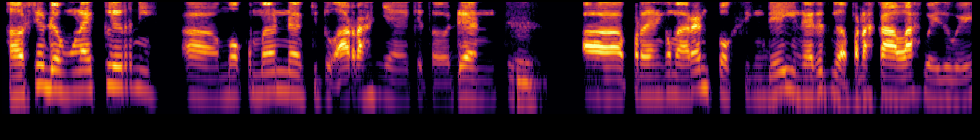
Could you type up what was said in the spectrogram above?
harusnya udah mulai clear nih uh, mau ke mana gitu arahnya gitu dan hmm. uh, pertandingan kemarin Boxing Day United nggak pernah kalah by the way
